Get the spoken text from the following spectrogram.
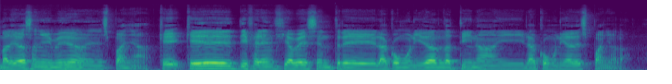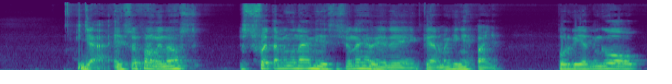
Vale, llevas año y medio en España. ¿Qué, ¿Qué, diferencia ves entre la comunidad latina y la comunidad española? Ya, eso es por lo menos fue también una de mis decisiones de, quedarme aquí en España. Porque ya tengo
